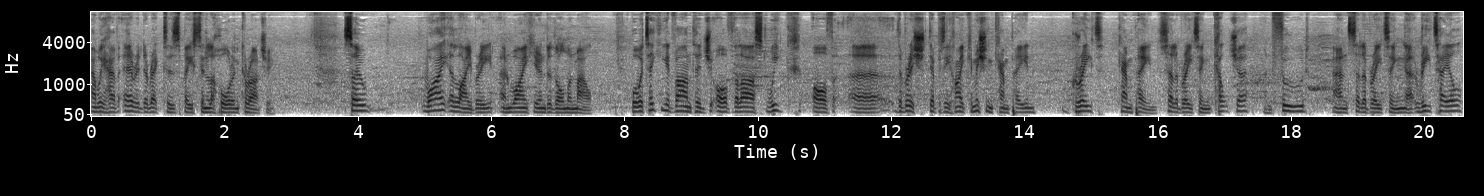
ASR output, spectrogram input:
and we have area directors based in Lahore and Karachi. So, why a library and why here in Dolmen Mall? Well, we're taking advantage of the last week of uh, the British Deputy High Commission campaign, Great campaign celebrating culture and food and celebrating uh, retail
